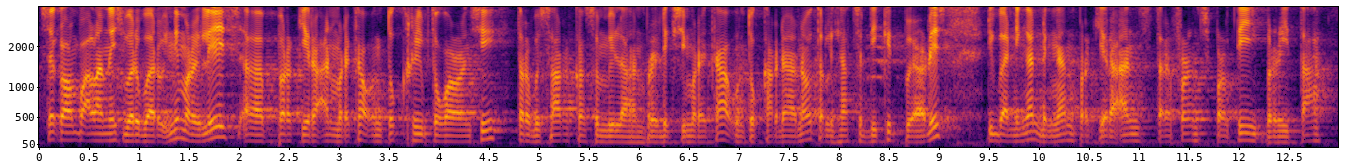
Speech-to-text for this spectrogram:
Sekelompok analis baru-baru ini merilis uh, perkiraan mereka untuk cryptocurrency terbesar ke-9. Prediksi mereka untuk Cardano terlihat sedikit bearish dibandingkan dengan perkiraan Treasurer seperti berita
